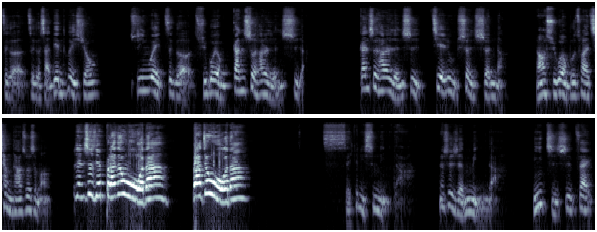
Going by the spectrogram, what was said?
这个这个闪电退休，是因为这个徐国勇干涉他的人事啊，干涉他的人事介入甚深呐、啊。然后徐国勇不是出来呛他说什么？人事权本来就我的，本来就我的，谁跟你是你的？那是人民的，你只是在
